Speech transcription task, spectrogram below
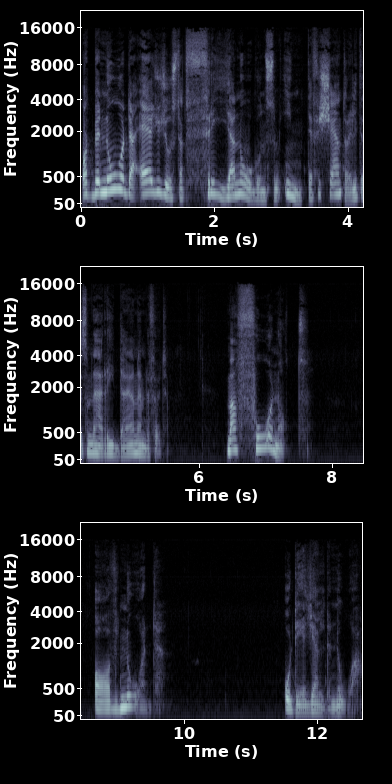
Och att benåda är ju just att fria någon som inte är förtjänt av det, lite som den här riddaren jag nämnde förut. Man får något av nåd. Och det gällde Noa.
